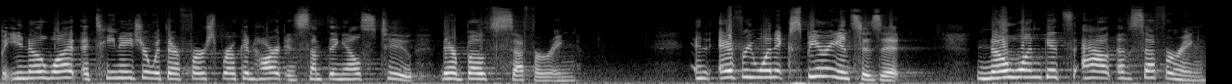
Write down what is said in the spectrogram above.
but you know what? A teenager with their first broken heart is something else too. They're both suffering. And everyone experiences it. No one gets out of suffering.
